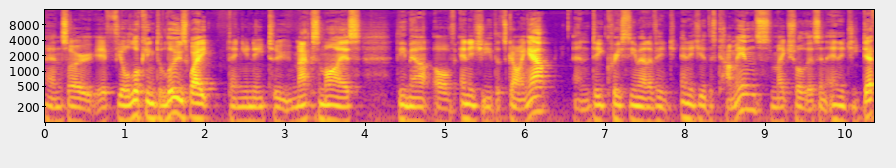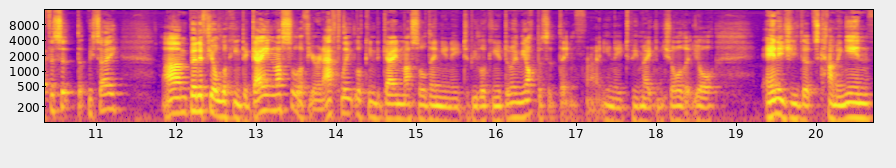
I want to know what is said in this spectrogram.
And so, if you're looking to lose weight, then you need to maximize the amount of energy that's going out and decrease the amount of energy that's come in. So make sure there's an energy deficit that we say. Um, but if you're looking to gain muscle, if you're an athlete looking to gain muscle, then you need to be looking at doing the opposite thing, right? You need to be making sure that your energy that's coming in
